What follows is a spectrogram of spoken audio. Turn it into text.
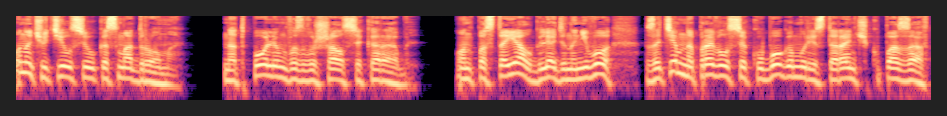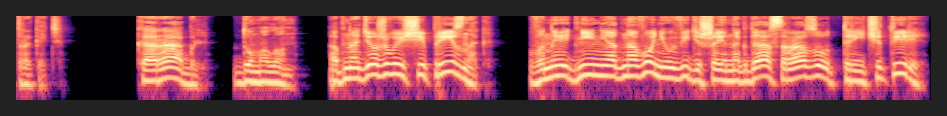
он очутился у космодрома. Над полем возвышался корабль. Он постоял, глядя на него, затем направился к убогому ресторанчику позавтракать. «Корабль», – думал он, – «обнадеживающий признак. В иные дни ни одного не увидишь, а иногда сразу три-четыре.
